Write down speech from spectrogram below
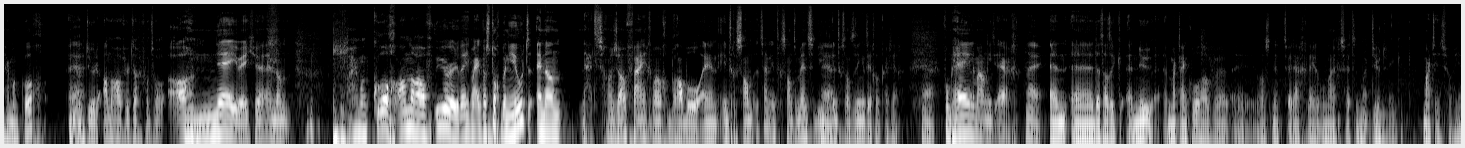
Herman Koch. En Ja. dat duurde anderhalf uur. Dacht ik van oh nee, weet je. En dan Herman Koch, anderhalf uur. Weet je, maar ik was toch benieuwd. En dan, nou, het is gewoon zo fijn, gewoon gebrabbel en interessant. Het zijn interessante mensen die Ja. interessante dingen tegen elkaar zeggen. Ja. Vond ik helemaal niet erg. Nee, En eh, dat had ik eh, nu, Martijn Koolhoven eh, was net twee dagen geleden online gezet. En dat Martin, duurt denk ik. Martin, sorry. Ja.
